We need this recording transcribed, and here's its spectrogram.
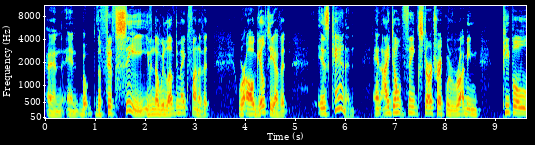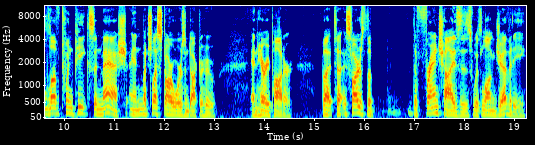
And, and but the fifth C, even though we love to make fun of it, we're all guilty of it, is canon. And I don't think Star Trek would. I mean, people love Twin Peaks and MASH, and much less Star Wars and Doctor Who, and Harry Potter. But uh, as far as the the franchises with longevity,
